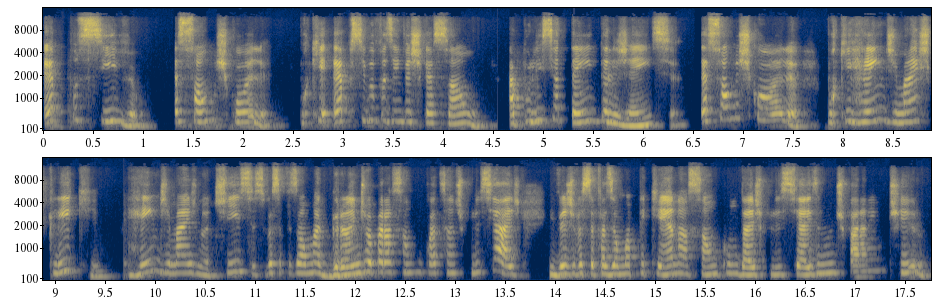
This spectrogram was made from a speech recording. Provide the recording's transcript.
É possível. É só uma escolha. Porque é possível fazer investigação. A polícia tem inteligência. É só uma escolha, porque rende mais clique, rende mais notícias se você fizer uma grande operação com 400 policiais, em vez de você fazer uma pequena ação com 10 policiais e não disparar nenhum tiro.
